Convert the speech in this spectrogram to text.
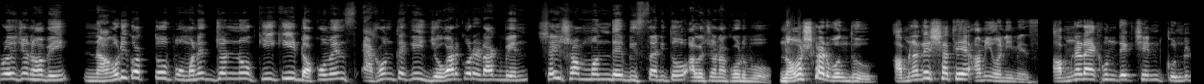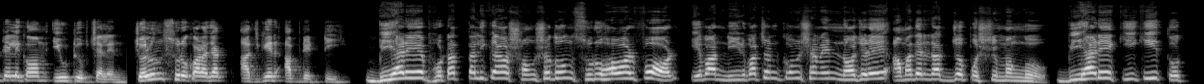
প্রয়োজন হবে, নাগরিকত্ব প্রমাণের জন্য কি কি ডকুমেন্টস এখন থেকেই জোগাড় করে রাখবেন, সেই সম্বন্ধে বিস্তারিত আলোচনা করব। নমস্কার বন্ধু আপনাদের সাথে আমি অনিমেষ। আপনারা এখন দেখছেন কুন্ডু টেলিকম ইউটিউব চ্যানেল। চলুন শুরু করা যাক আজকের আপডেটটি। বিহারে ভোটার তালিকা সংশোধন শুরু হওয়ার পর এবার নির্বাচন কমিশনের নজরে আমাদের রাজ্য পশ্চিমবঙ্গ। বিহারে কি কি তথ্য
